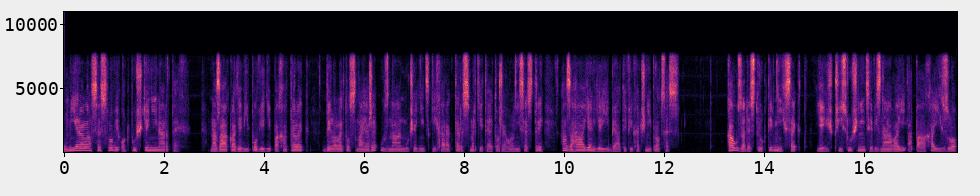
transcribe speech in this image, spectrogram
umírala se slovy odpuštění na rtech. Na základě výpovědi pachatelek byl letos na jaře uznán mučednický charakter smrti této řeholní sestry a zahájen její beatifikační proces. Kauza destruktivních sekt, jejíž příslušníci vyznávají a páchají zlo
